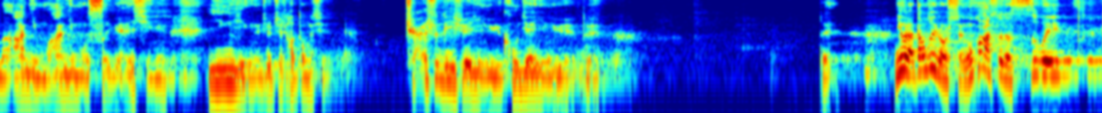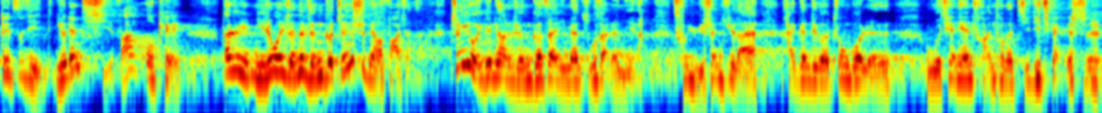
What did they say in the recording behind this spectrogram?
么阿尼姆、阿尼姆斯原型、阴影，就这套东西。全是力学隐喻、空间隐喻，对，对，你把它当做一种神话式的思维，对自己有点启发，OK。但是你你认为人的人格真是那样发展的？真有一个那样的人格在里面主宰着你啊？从与生俱来，还跟这个中国人五千年传统的集体潜意识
